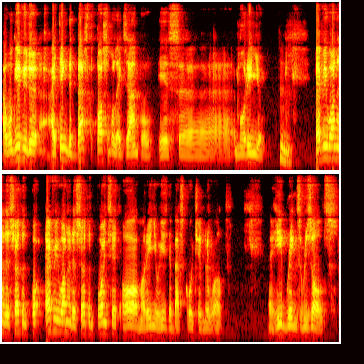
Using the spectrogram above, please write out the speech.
I will give you the. I think the best possible example is uh, Mourinho. Hmm everyone at a certain po- everyone at a certain point said, "Oh, Mourinho, is the best coach in the world. Uh, he brings results."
